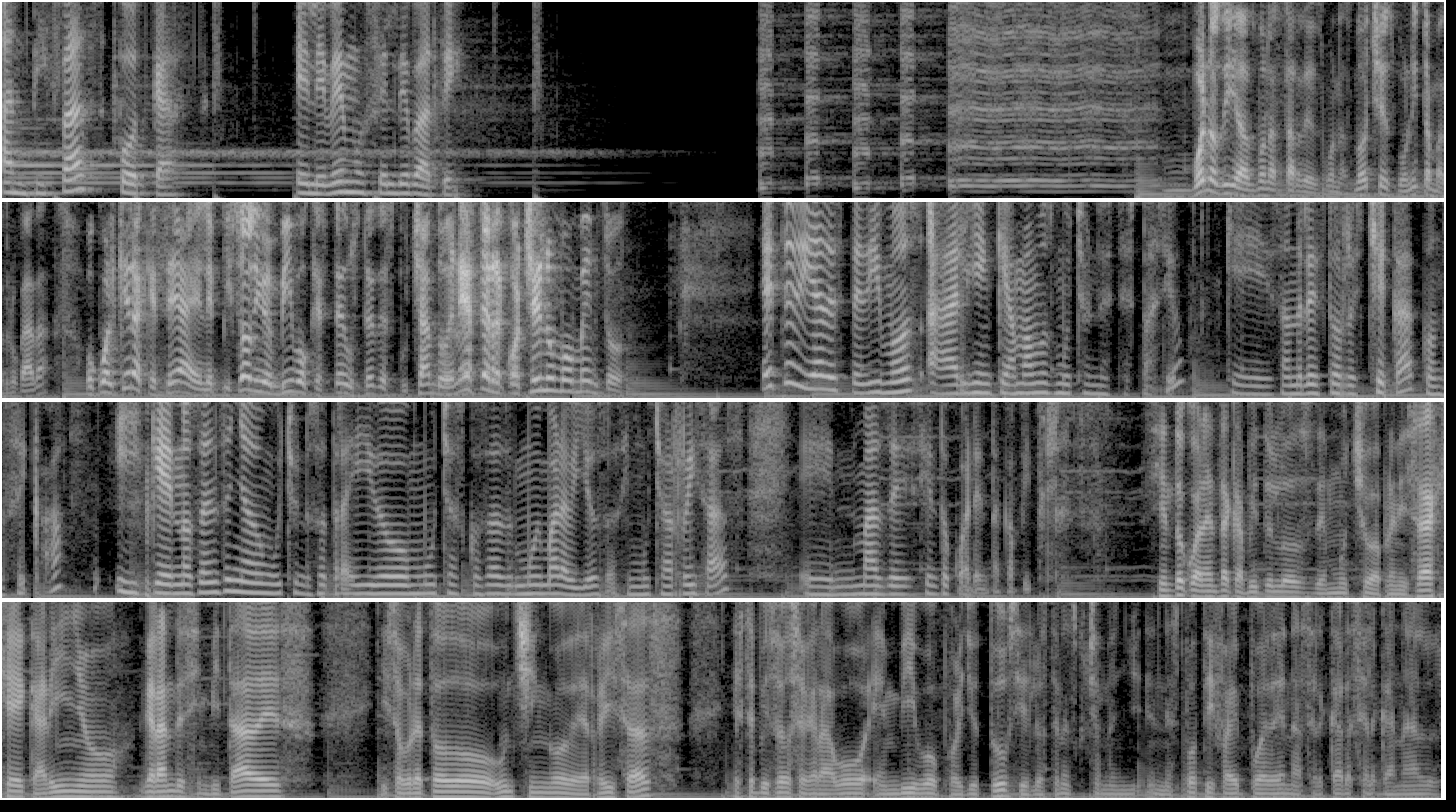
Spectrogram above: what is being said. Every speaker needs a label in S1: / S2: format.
S1: Antifaz Podcast. Elevemos el debate.
S2: Buenos días, buenas tardes, buenas noches, bonita madrugada o cualquiera que sea el episodio en vivo que esté usted escuchando en este recochino momento.
S3: Este día despedimos a alguien que amamos mucho en este espacio, que es Andrés Torres Checa con CK, y que nos ha enseñado mucho y nos ha traído muchas cosas muy maravillosas y muchas risas en más de 140 capítulos.
S4: 140 capítulos de mucho aprendizaje, cariño, grandes invitades y sobre todo un chingo de risas. Este episodio se grabó en vivo por YouTube. Si lo están escuchando en, en Spotify pueden acercarse al canal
